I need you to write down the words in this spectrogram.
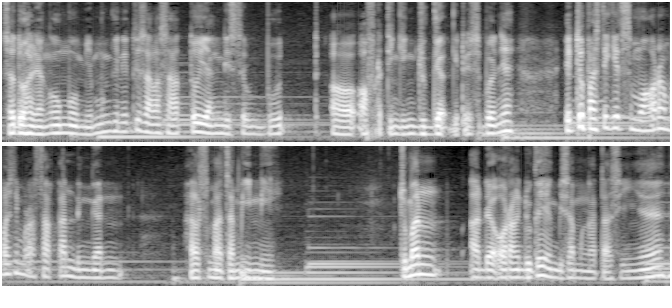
satu hal yang umum ya. Mungkin itu salah satu yang disebut uh, overthinking juga gitu sebenarnya itu pasti kita semua orang pasti merasakan dengan hal semacam ini. Cuman ada orang juga yang bisa mengatasinya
